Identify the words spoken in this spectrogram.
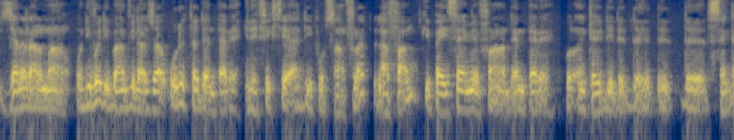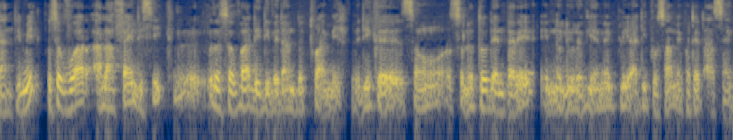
généralement, au niveau du banc villageois où le taux d'intérêt est fixé à 10% flat, la femme qui paye 5 000 francs d'intérêt pour un crédit de, de, de, de 50 000 peut se voir à la fin du cycle recevoir des dividendes de 3 000. Ça veut dire que son, le taux d'intérêt, il ne lui revient même plus à 10%, mais peut-être à 5%.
